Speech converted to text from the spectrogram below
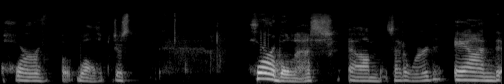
horror, well, just horribleness, um, is that a word? And,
